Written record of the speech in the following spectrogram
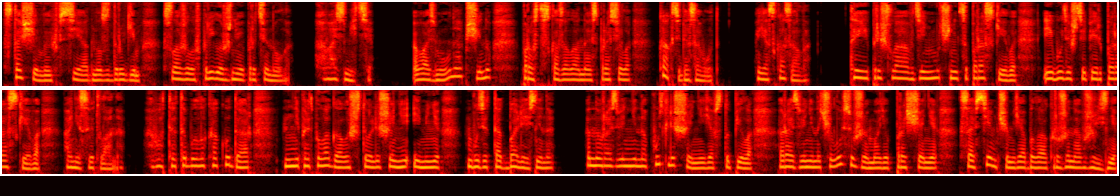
стащила их все одно за другим, сложила в пригоршню и протянула. «Возьмите». «Возьму на общину», — просто сказала она и спросила, «Как тебя зовут?» Я сказала. Ты пришла в день мученицы Пороскевы, и будешь теперь Пороскева, а не Светлана. Вот это было как удар. Не предполагала, что лишение имени будет так болезненно. Но разве не на путь лишения я вступила? Разве не началось уже мое прощание со всем, чем я была окружена в жизни,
